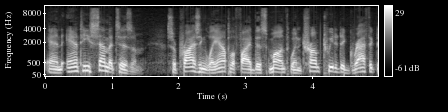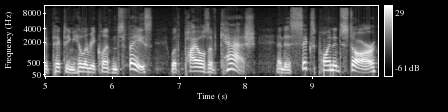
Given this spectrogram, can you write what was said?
and anti Semitism, surprisingly amplified this month when Trump tweeted a graphic depicting Hillary Clinton's face with piles of cash and a six pointed star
